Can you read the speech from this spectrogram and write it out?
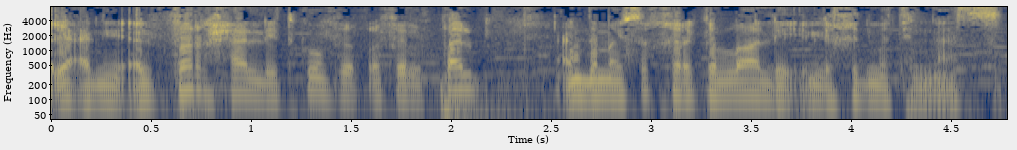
يعني الفرحة اللي تكون في القلب عندما يسخرك الله لخدمة الناس.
